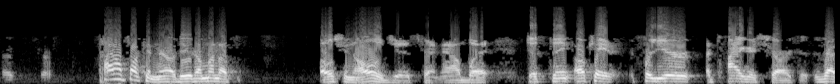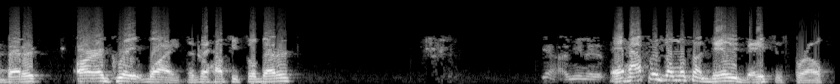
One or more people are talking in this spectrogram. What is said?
type of shark? I don't fucking know, dude. I'm not a oceanologist right now, but just think, okay, for your a tiger shark, is that better? Or a great white, does that help you feel better? Yeah, I mean it, It happens almost on a daily basis, bro.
